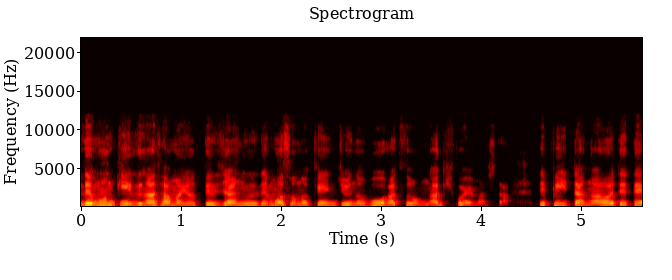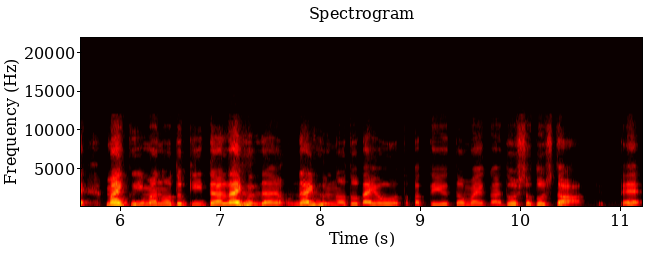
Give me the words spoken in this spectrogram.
でモンキーズがさまよってるジャングルでもその拳銃の暴発音が聞こえました。でピーターが慌てて「マイク今の音聞いた。ライフルだよ。ライフルの音だよ」とかって言うとマイクが「どうした？どうした?」って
